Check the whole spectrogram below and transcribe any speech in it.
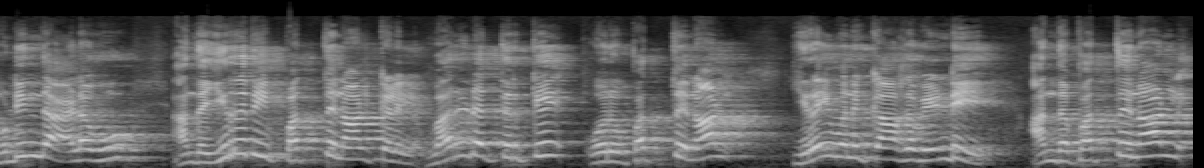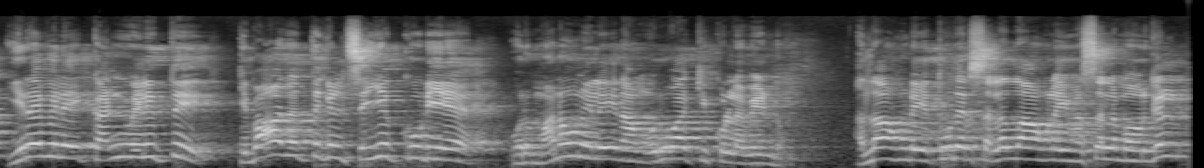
முடிந்த அளவு அந்த இறுதி பத்து நாட்களில் வருடத்திற்கு ஒரு பத்து நாள் இறைவனுக்காக வேண்டி அந்த பத்து நாள் இரவிலே கண் விழித்து இபாதத்துகள் செய்யக்கூடிய ஒரு மனோநிலையை நாம் உருவாக்கி கொள்ள வேண்டும். அல்லாஹுடைய தூதர் சல்லல்லாஹுலே வசல்லம் அவர்கள்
